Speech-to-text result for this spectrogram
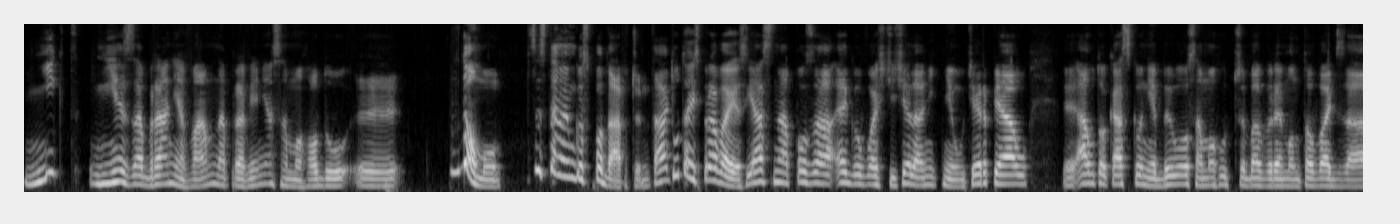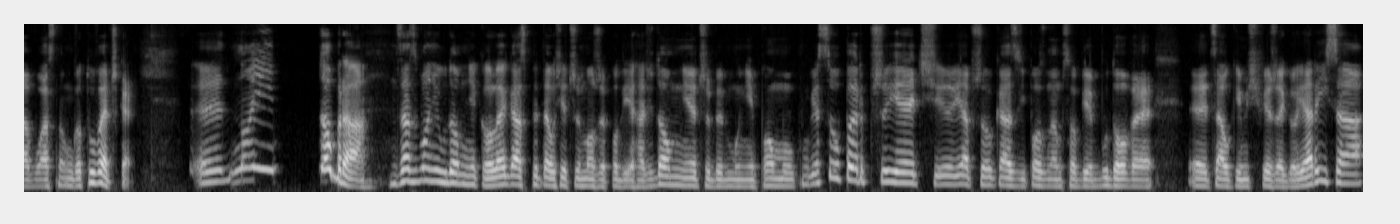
nikt nie zabrania Wam naprawienia samochodu y, w domu systemem gospodarczym, tak? Tutaj sprawa jest jasna, poza ego właściciela nikt nie ucierpiał, y, auto kasko nie było, samochód trzeba wyremontować za własną gotóweczkę. Y, No i dobra, zadzwonił do mnie kolega, spytał się, czy może podjechać do mnie, czy bym mu nie pomógł. Mówię, super, przyjedź, y, ja przy okazji poznam sobie budowę y, całkiem świeżego Yarisa.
